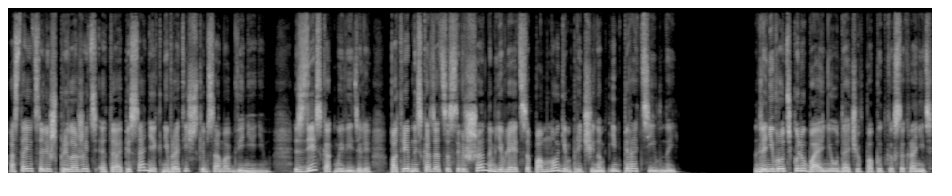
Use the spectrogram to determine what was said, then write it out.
Остается лишь приложить это описание к невротическим самообвинениям. Здесь, как мы видели, потребность казаться совершенным является по многим причинам императивной. Для невротика любая неудача в попытках сохранить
